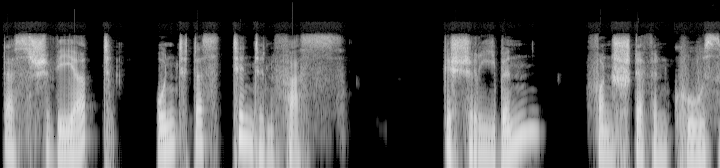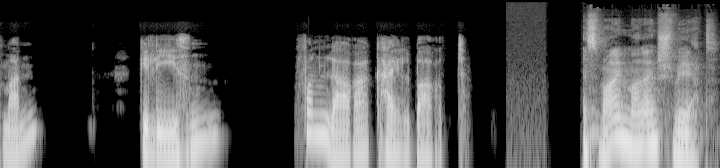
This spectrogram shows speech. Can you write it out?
Das Schwert und das Tintenfass. Geschrieben von Steffen Kusmann. Gelesen von Lara Keilbart. Es war einmal ein Schwert.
